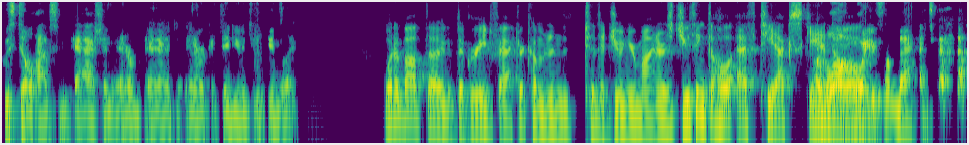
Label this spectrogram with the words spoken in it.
who still have some cash and, and, are, and, and are continuing to accumulate. What about the the greed factor coming into the junior miners? Do you think the whole FTX scandal? A long way from that.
